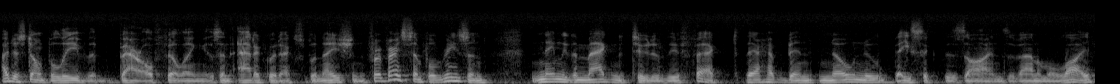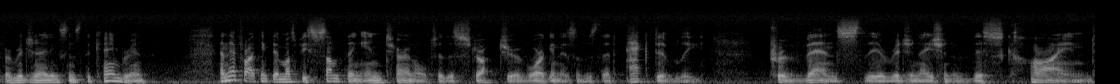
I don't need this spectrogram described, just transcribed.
I just don't believe that barrel filling is an adequate explanation for a very simple reason, namely the magnitude of the effect. There have been no new basic designs of animal life originating since the Cambrian. And therefore, I think there must be something internal to the structure of organisms that actively prevents the origination of this kind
